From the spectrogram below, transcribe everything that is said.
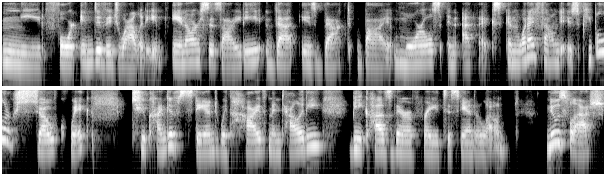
need for individuality in our society that is backed by morals and ethics. And what I found is people are so quick to kind of stand with hive mentality because they're afraid to stand alone. Newsflash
